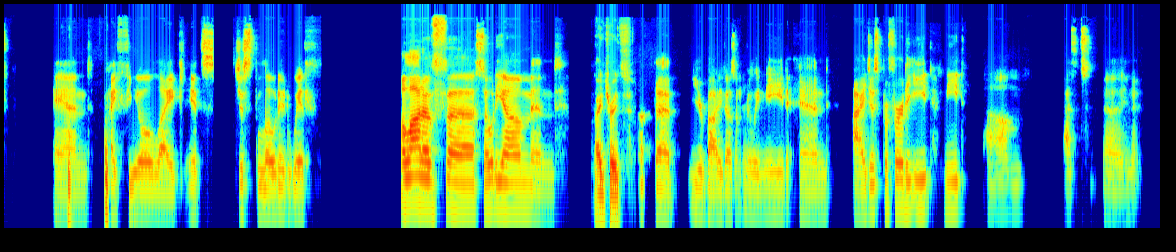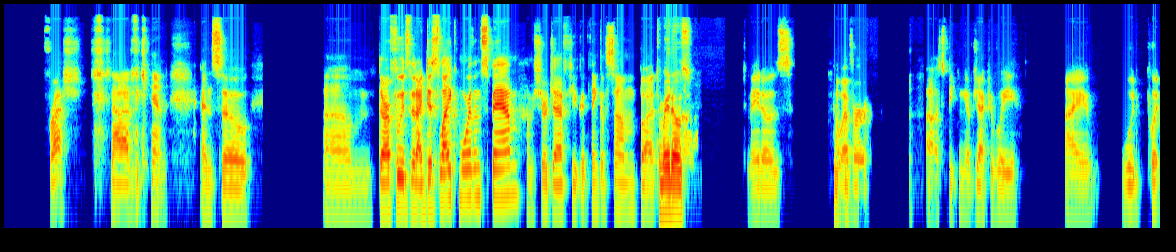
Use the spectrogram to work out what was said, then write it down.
and I feel like it's just loaded with a lot of uh, sodium and Nitrates. that your body doesn't really need. And I just prefer to eat meat um, as uh, in a, fresh, not out of a can. And so um, there are foods that I dislike more than spam. I'm sure Jeff, you could think of some, but Tomatoes. tomatoes. However, uh, speaking objectively, I would put,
